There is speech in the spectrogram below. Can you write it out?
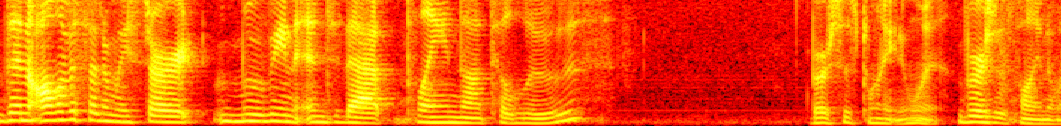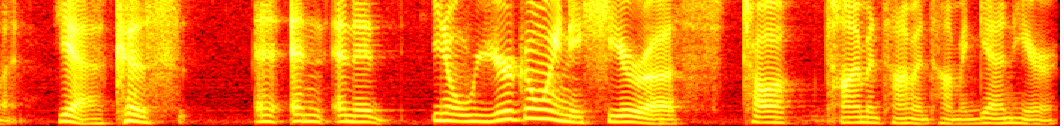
then all of a sudden we start moving into that playing not to lose versus playing to win. versus playing to win. Yeah, because and, and and it you know you're going to hear us talk time and time and time again here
